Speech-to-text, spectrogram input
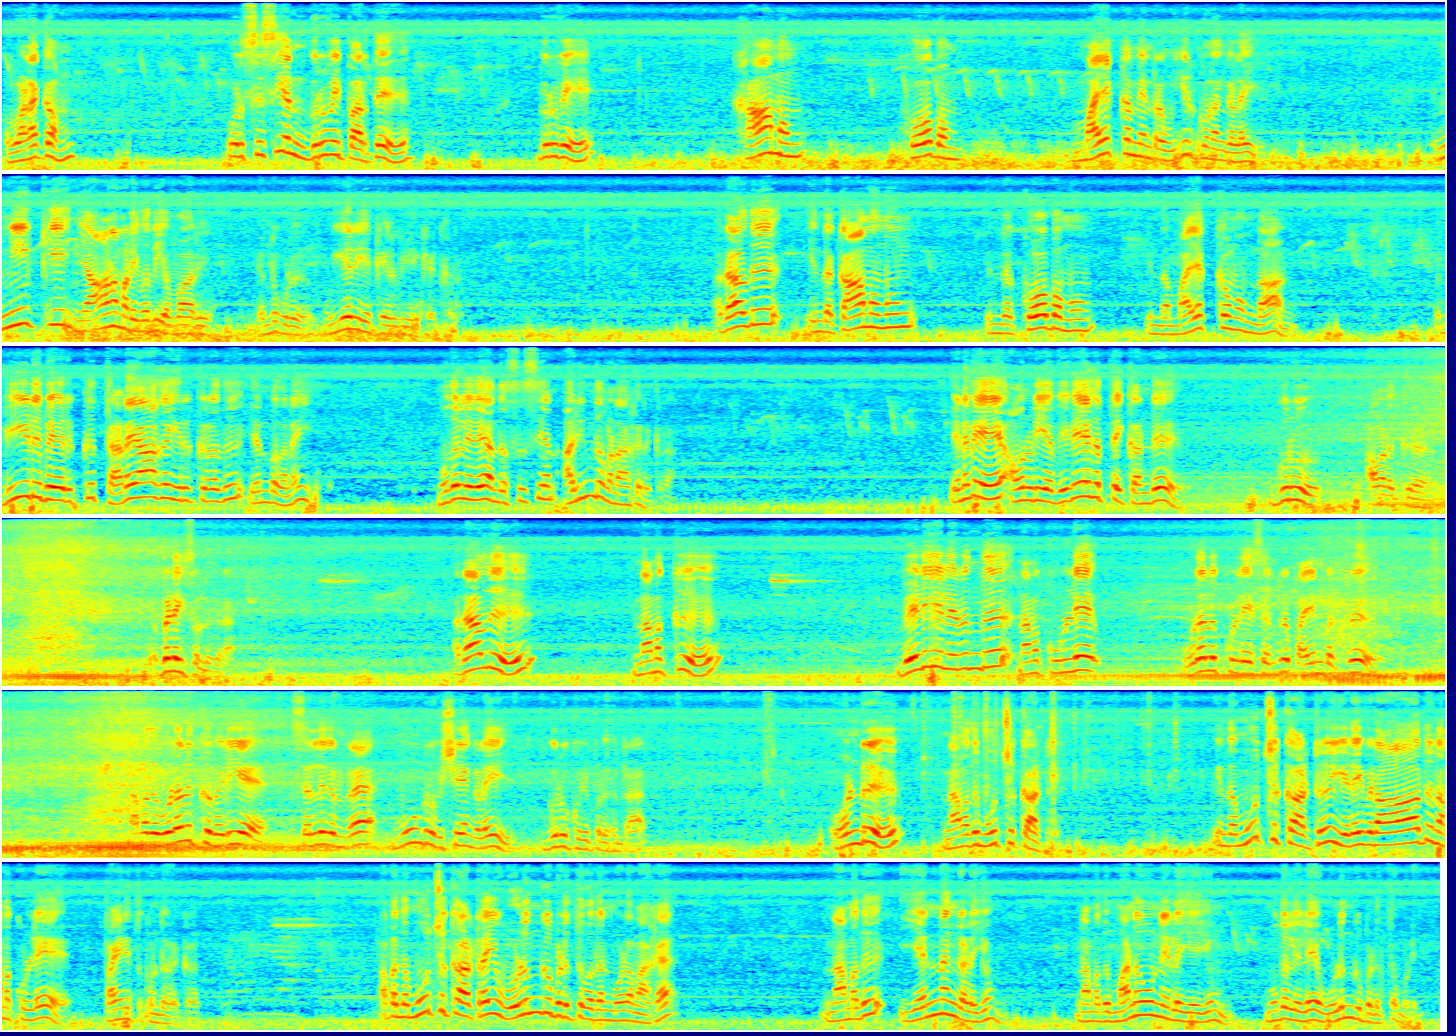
வணக்கம். ஒரு சிஷ்யன் குருவை பார்த்து குருவே காமம் கோபம் மயக்கம் என்ற உயிர் குணங்களை நீக்கி ஞானம் அடைவது எவ்வாறு? என்று ஒரு உயரிய கேள்வியை கேட்கிறார். அதாவது இந்த காமமும் இந்த கோபமும் இந்த மயக்கமும் தான் வீடு பேருக்கு தடையாக இருக்கிறது என்பதனை முதலிலே அந்த சிஷ்யன் அறிந்தவனாக இருக்கிறான். எனவே அவனுடைய விவேகத்தை கண்டு குரு அவனுக்கு விடை சொல்லுகிறார். அதாவது நமக்கு வெளியிலிருந்து நமக்கு உள்ளே உடலுக்குள்ளே சென்று பயன்பெற்று நமது உடலுக்கு வெளியே செல்லுகின்ற மூன்று விஷயங்களை குரு குறிப்பிடுகின்றார். ஒன்று நமது மூச்சுக்காற்று. இந்த மூச்சுக்காற்று இடைவிடாது நமக்குள்ளே பயணித்து கொண்டிருக்கிறது. அப்போ இந்த மூச்சுக்காற்றை ஒழுங்குபடுத்துவதன் மூலமாக நமது எண்ணங்களையும் நமது மனோநிலையையும் முதலிலே ஒழுங்குபடுத்த முடியும்.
